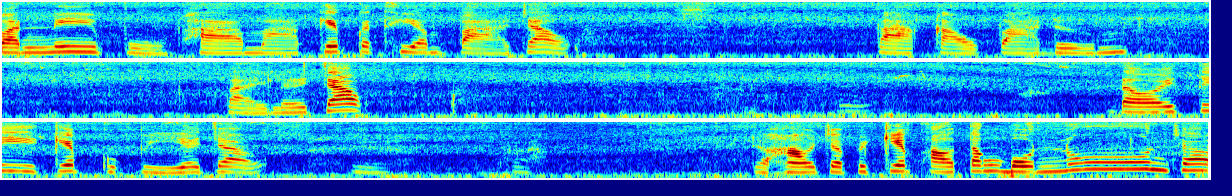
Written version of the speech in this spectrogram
วันนี้ปู่พามาเก็บกระเทียมป่าเจ้า ป่าเก่าป่าเดิม ไปเลยเจ้า ดอยตี้เก็บกุปีอะเจ้าเออค่ะเดี๋ยวเราจะไปเก็บเอาตั้งบนนู่นเจ้า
